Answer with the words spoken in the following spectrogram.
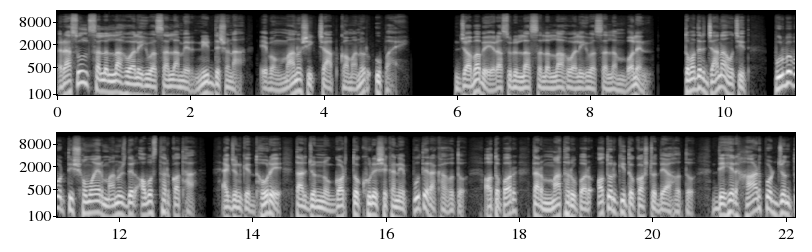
রাসূল সাল্লাল্লাহু আলহি ওয়াসাল্লামের নির্দেশনা এবং মানসিক চাপ কমানোর উপায়। জবাবে রাসূলুল্লাহ সাল্লাল্লাহু আলহি ওয়াসাল্লাম বলেন, তোমাদের জানা উচিত, পূর্ববর্তী সময়ের মানুষদের অবস্থার কথা। একজনকে ধরে তার জন্য গর্ত খুঁড়ে সেখানে পুঁতে রাখা হতো। অতপর তার মাথার উপর অতর্কিত কষ্ট দেয়া হতো। দেহের হাড় পর্যন্ত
